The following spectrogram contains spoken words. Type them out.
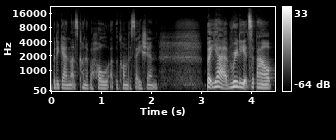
but again, that's kind of a whole other conversation. But yeah, really, it's about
